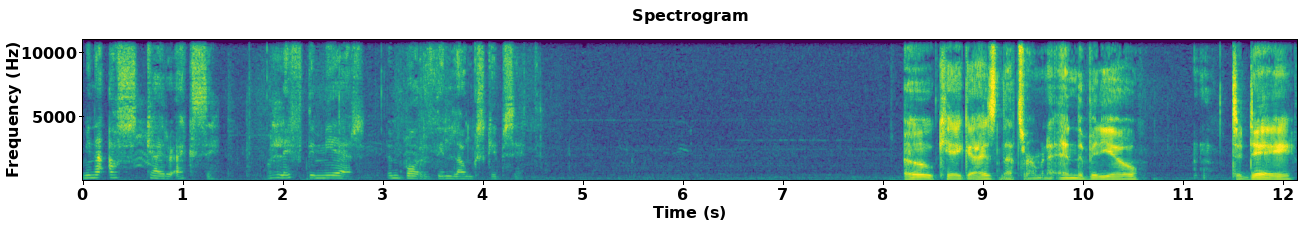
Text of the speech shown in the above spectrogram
mína ástkæru exi og leifti mér um langskip sitt. Okay, guys, that's where I'm going to end the video today.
